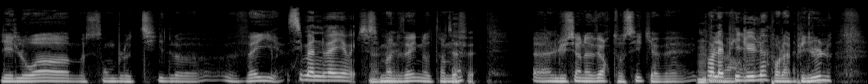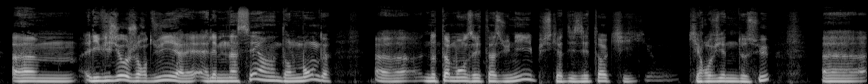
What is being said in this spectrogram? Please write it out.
les lois, me semble-t-il, Veil. Simone Veil, oui. Simone Veil notamment. Tout à fait. Euh, Lucien Nevert aussi qui avait pour la pilule. Pour la pilule. Euh, L'IVG aujourd'hui, elle, elle, est menacée hein, dans le monde, euh, notamment aux États-Unis, puisqu'il y a des États qui qui reviennent dessus. Euh,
